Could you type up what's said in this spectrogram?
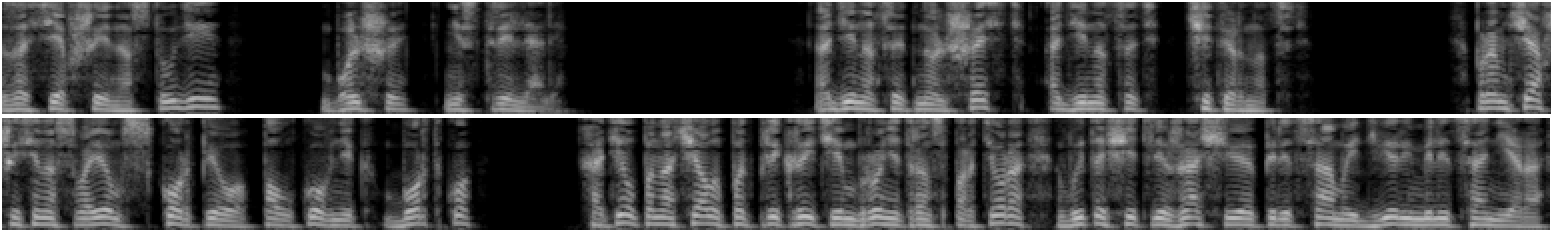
Засевшие на студии больше не стреляли. 11.06, 11.14. Промчавшийся на своем «Скорпио» полковник Бортко хотел поначалу под прикрытием бронетранспортера вытащить лежащего перед самой дверью милиционера,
